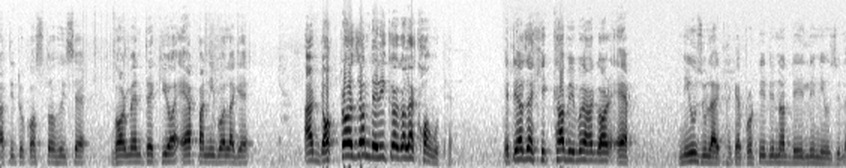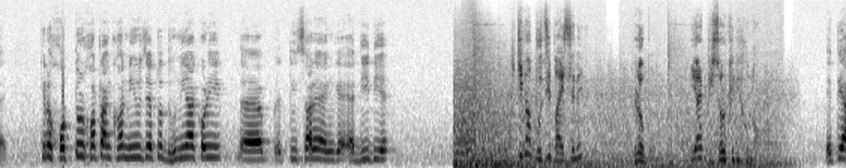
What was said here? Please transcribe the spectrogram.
ৰাতিটো কষ্ট হৈছে গভৰ্ণমেণ্টে কিয় এপ আনিব লাগে। আৰু ডক্টৰজন দেৰিকৈ গ'লে খং উঠে। এতিয়া যে শিক্ষা বিভাগৰ এপ নিউজ ওলাই থাকে প্ৰতিদিনত ডেইলি নিউজ ওলায় কিন্তু সত্তৰ শতাংশ নিউজেতো ধুনীয়া কৰি টিচাৰে এংগে দি দিয়ে। কিবা বুজি পাইছেনে? ৰ'ব ইয়াৰ পিছৰখিনি শুনক। এতিয়া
